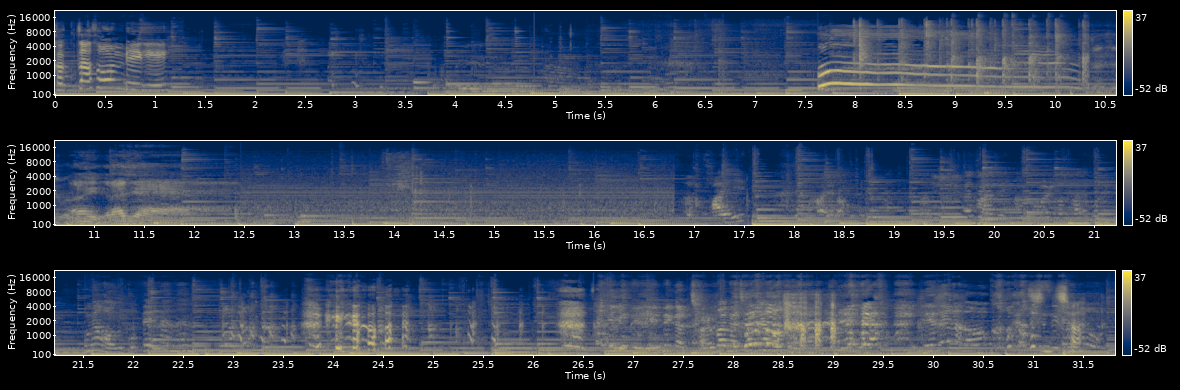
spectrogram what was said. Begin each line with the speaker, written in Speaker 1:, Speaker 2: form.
Speaker 1: 각자 소원 빌기.
Speaker 2: Ay, gracias.
Speaker 3: 과일? 과일하고 보면 어둡고 빼면은 근데 얘네가 절반을 차지하거든요
Speaker 1: 진짜.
